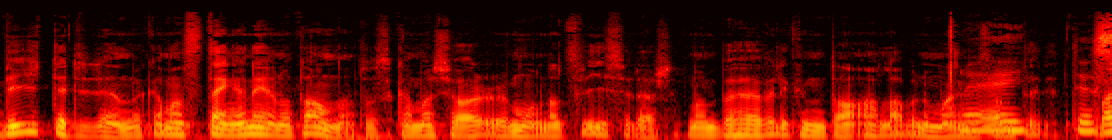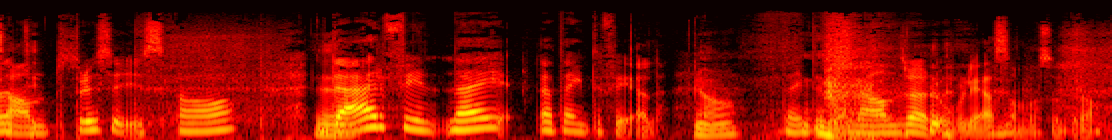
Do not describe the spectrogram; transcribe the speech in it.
byter till den, då kan man stänga ner något annat och så kan man köra det månadsvis och där, så att man behöver liksom inte ha alla abonnemang Nej, samtidigt. det är Bara sant. tips. Precis. Ja. Eh. Där fin- Nej, jag tänkte fel. Ja. Jag tänkte på de andra roliga som var så bra.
